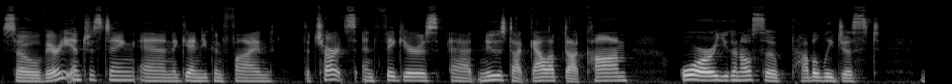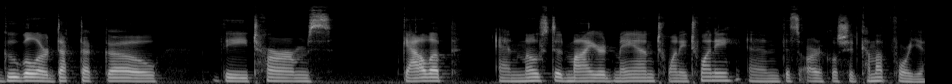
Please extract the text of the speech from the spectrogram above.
So, very interesting. And again, you can find the charts and figures at news.gallup.com, or you can also probably just Google or DuckDuckGo the terms Gallup and Most Admired Man 2020, and this article should come up for you.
